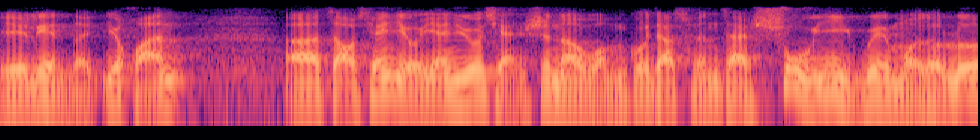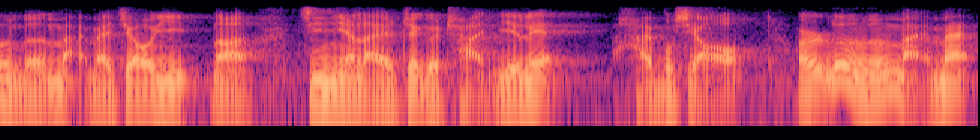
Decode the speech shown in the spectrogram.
业链的一环。呃，早前有研究显示呢，我们国家存在数亿规模的论文买卖交易那。近年来，这个产业链还不小。而论文买卖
